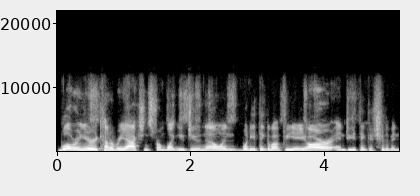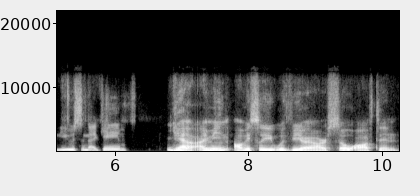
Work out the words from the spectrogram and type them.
what were your kind of reactions from what you do know? And what do you think about VAR? And do you think it should have been used in that game? Yeah, I mean, obviously with VAR, so often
